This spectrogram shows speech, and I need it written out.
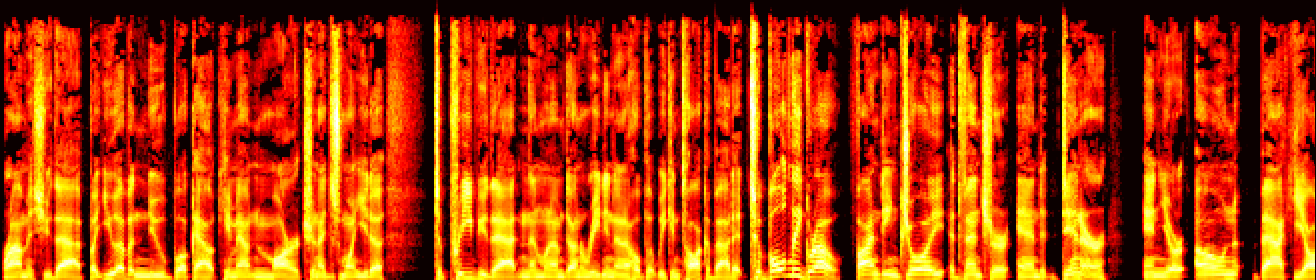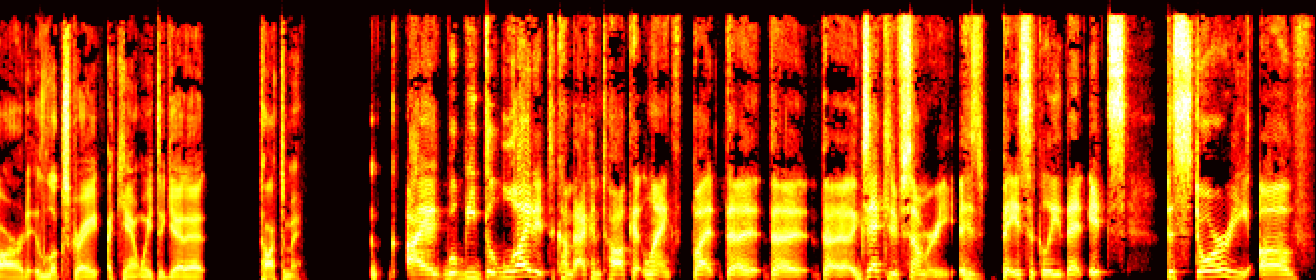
promise you that. But you have a new book out, came out in March. And I just want you to to preview that. And then when I'm done reading it, I hope that we can talk about it. To boldly grow, finding joy, adventure, and dinner in your own backyard. It looks great. I can't wait to get it. Talk to me. I will be delighted to come back and talk at length, but the the the executive summary is basically that it's the story of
